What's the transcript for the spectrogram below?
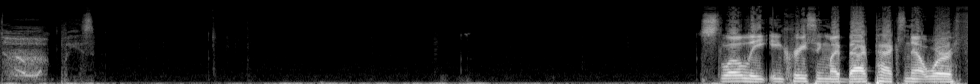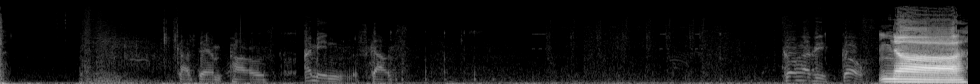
Please. Slowly increasing my backpack's net worth. Goddamn powers. I mean, scouts. Go heavy, go. Nah.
